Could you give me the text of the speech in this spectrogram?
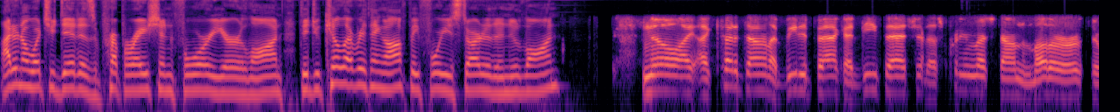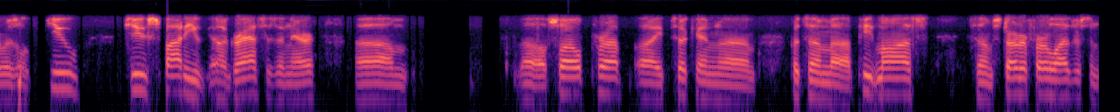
I don't know what you did as a preparation for your lawn. Did you kill everything off before you started a new lawn? No, I, I cut it down. I beat it back. I dethatched it. I was pretty much down to Mother Earth. There was a few, few spotty uh, grasses in there. Um, uh, soil prep. I took and um, put some uh, peat moss, some starter fertilizer, some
